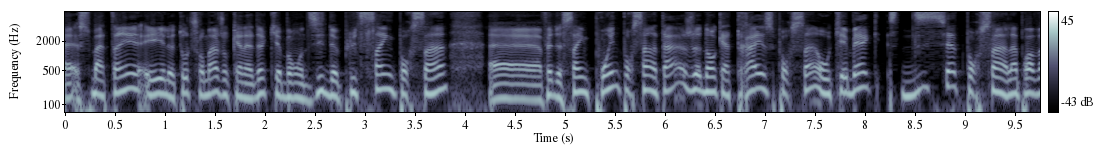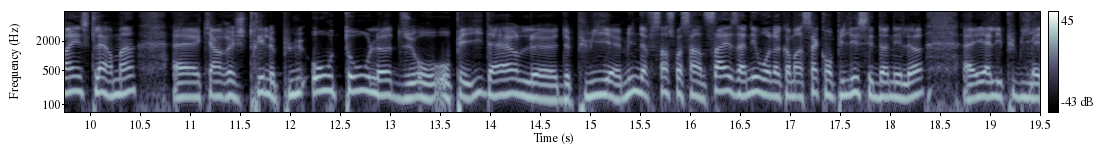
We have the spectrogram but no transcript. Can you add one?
euh, ce matin, et le taux de chômage au Canada qui a bondi de plus de 5 euh, en fait de 5 points de pourcentage, donc à 13% Au Québec, 17% La province, clairement, euh, qui a enregistré le plus haut taux là, du, au, au pays. D'ailleurs, le- depuis euh, 1976, année où on a commencé à compiler ces données-là euh, et à les publier.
